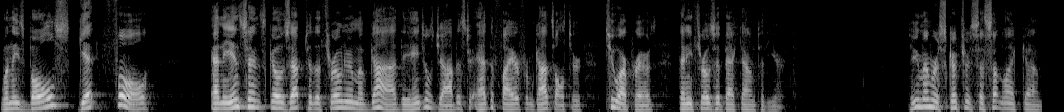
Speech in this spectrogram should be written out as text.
When these bowls get full and the incense goes up to the throne room of God, the angel's job is to add the fire from God's altar to our prayers. Then he throws it back down to the earth. Do you remember a scripture says something like, um,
